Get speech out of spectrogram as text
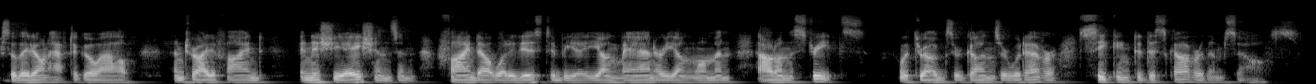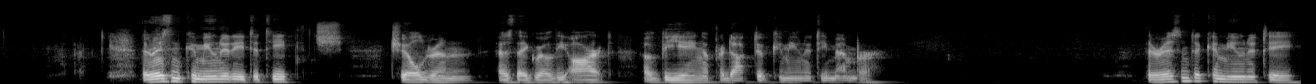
so they don't have to go out and try to find initiations and find out what it is to be a young man or a young woman out on the streets with drugs or guns or whatever, seeking to discover themselves. There isn't community to teach children as they grow the art of being a productive community member. There isn't a community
